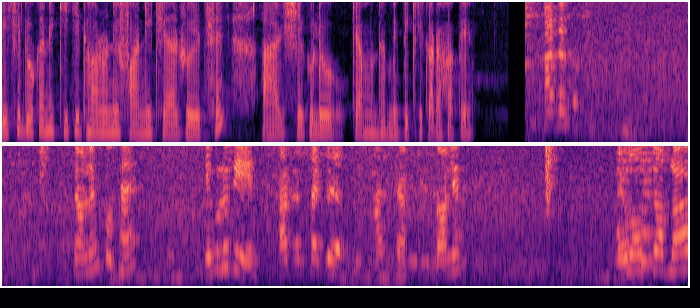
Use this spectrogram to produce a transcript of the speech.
দেখি দোকানে কি কি ধরনের ফার্নিচার রয়েছে আর সেগুলো কেমন দামে বিক্রি করা হবে। চলেন কোথায়? এগুলো দিয়ে? হাটের সাইডে আচ্ছা চলেন। এগুলো হচ্ছে আপনার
